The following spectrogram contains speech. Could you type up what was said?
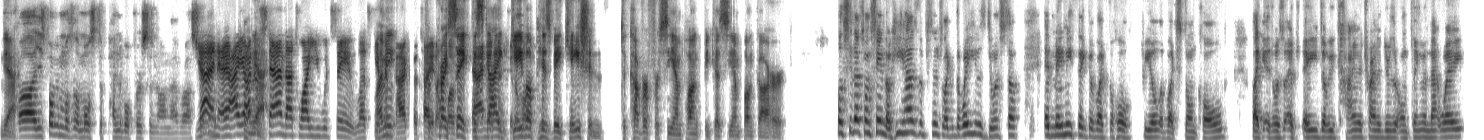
yeah Uh, he's probably most, the most dependable person on that roster. Yeah, and I Yeah. understand that's why you would say let's give I mean, him back the title. For. Christ's sake, this Danielson guy gave up his vacation to cover for CM Punk because CM Punk got hurt. Well, see, that's what I'm saying though. He has the potential, like the way he was doing stuff. It made me think of like the whole feel of like Stone Cold. Like it was uh, AEW kind of trying to do their own thing in that way,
